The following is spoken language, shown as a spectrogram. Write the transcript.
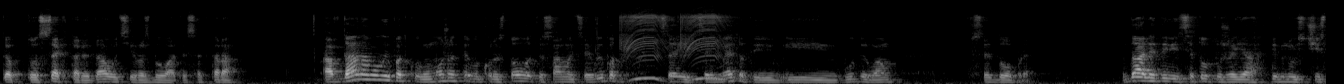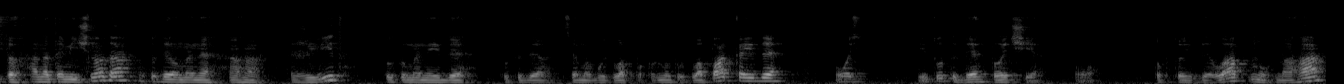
тобто сектори, да, оці розбивати сектора. А в даному випадку ви можете використовувати саме цей випад, цей, цей метод, і, і буде вам все добре. Далі дивіться, тут уже я дивлюсь чисто анатомічно, да? тут де у мене ага, живіт, тут у мене йде, тут іде, це, мабуть, лап, ну, тут лопатка йде, ось, і тут іде плече. О. Тобто йде лап, ну, нога,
